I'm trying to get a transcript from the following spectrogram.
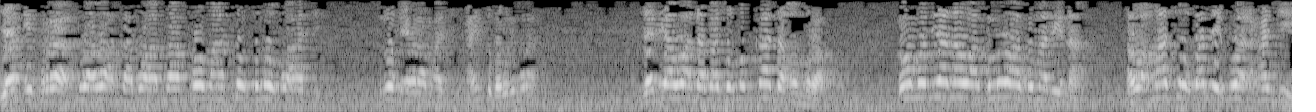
Yang ifrat tu awak tak buat apa-apa masuk terus buat haji. Terus ihram haji. Ha, itu baru ifrat. Jadi awak dah masuk Mekah dah umrah. Kemudian awak keluar ke Madinah. Awak masuk balik buat haji.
